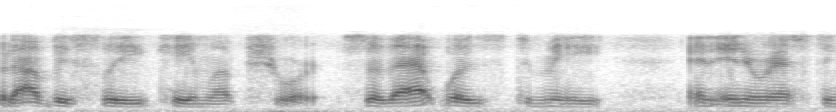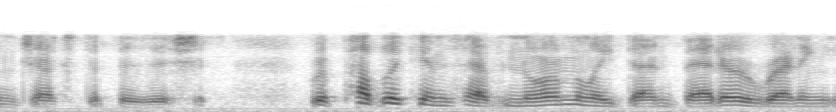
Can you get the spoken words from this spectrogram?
but obviously came up short. So that was, to me, an interesting juxtaposition. Republicans have normally done better running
